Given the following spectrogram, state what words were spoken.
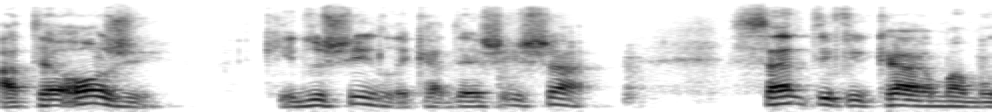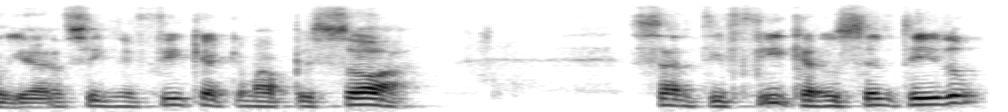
Até hoje, Kiddushin, Lekadesh Isha. Santificar uma mulher significa que uma pessoa santifica no sentido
